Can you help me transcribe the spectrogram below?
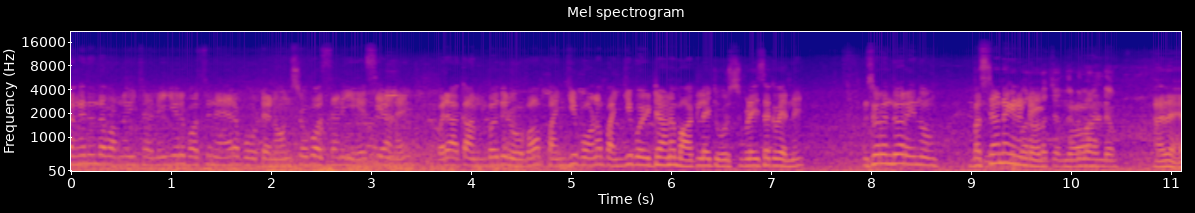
സംഗതി എന്താ പറഞ്ഞു വെച്ചാൽ ഈ ഒരു ബസ് നേരെ പോട്ടെ. നോൺ സ്റ്റോപ്പ് ബസ്സാണ് എ സി ആണ്. ഒരാൾക്ക് അമ്പത് രൂപ പഞ്ചി പോകണം പഞ്ചി പോയിട്ടാണ് ബാക്കിയുള്ള ടൂറിസ്റ്റ് പ്ലേസ് ഒക്കെ വരുന്നത് സാർ എന്ത് പറയുന്നു? ബസ് സ്റ്റാൻഡ് എങ്ങനെയുണ്ട്? അതെ.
